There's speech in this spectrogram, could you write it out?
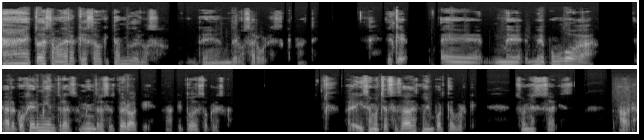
Ay, toda esta madera que he estado quitando de los, de, los árboles que planté. Es que eh, me, me pongo a, a recoger mientras, mientras espero a que, a que todo esto crezca. Hice muchas asadas, no importa porque son necesarias. Ahora,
